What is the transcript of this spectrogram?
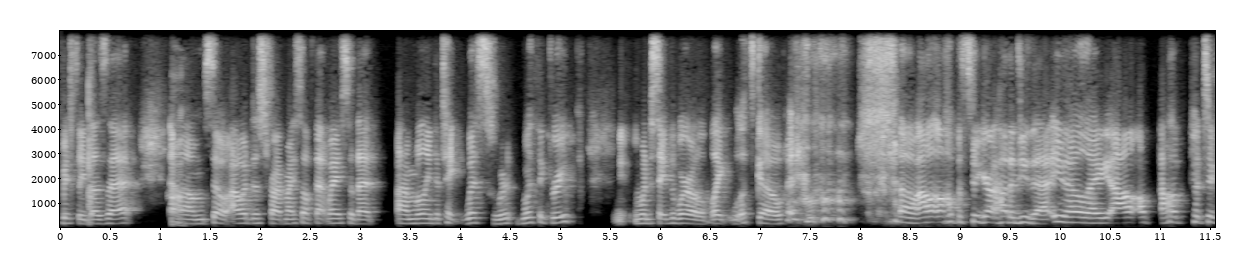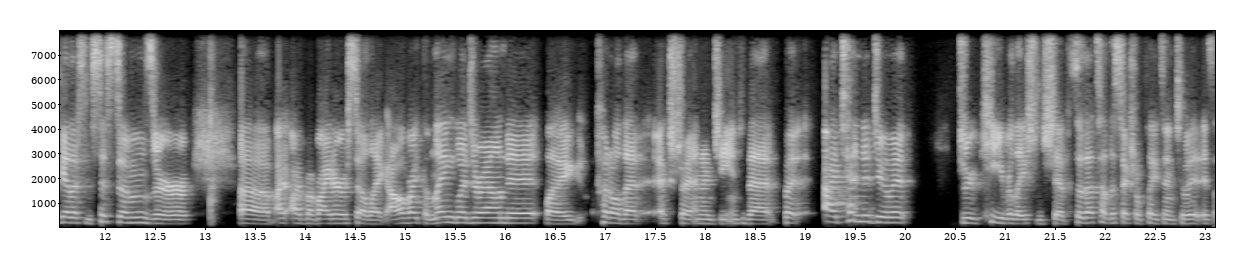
basically does that. Huh. Um, so I would describe myself that way so that I'm willing to take risks with the group. We want to save the world. Like, let's go. um, I'll, I'll, help us figure out how to do that. You know, like I'll, I'll put together some systems or uh, I, am a writer. So like I'll write the language around it, like put all that extra energy into that. But I tend to do it through key relationships. So that's how the sexual plays into it is,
